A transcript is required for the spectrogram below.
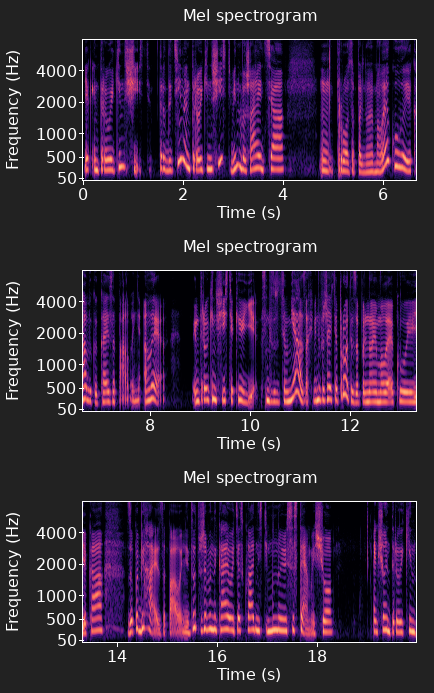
як інтерлейкін 6. Традиційно інтерлейкін 6 він вважається прозапальною молекулою, яка викликає запалення. Але інтерлейкін 6, який є синтезується в м'язах, він вважається протизапальною молекулою, яка запобігає запаленню. Тут вже виникає оця складність імунної системи. що Якщо інтерлейкін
